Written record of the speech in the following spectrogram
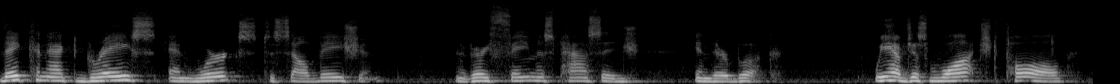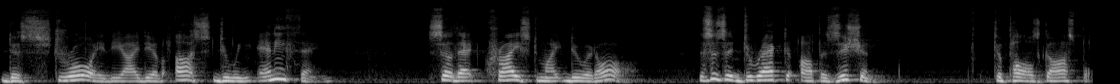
They connect grace and works to salvation in a very famous passage in their book. We have just watched Paul destroy the idea of us doing anything so that Christ might do it all. This is a direct opposition to Paul's gospel.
